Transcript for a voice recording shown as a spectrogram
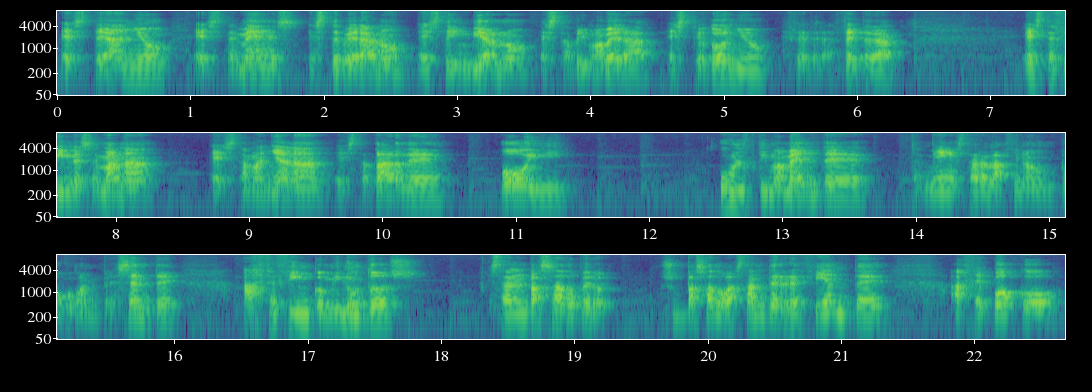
Este año, este mes, este verano, este invierno, esta primavera, este otoño, etcétera, etcétera. Este fin de semana, esta mañana, esta tarde, hoy, últimamente, también está relacionado un poco con el presente, hace cinco minutos, está en el pasado, pero es un pasado bastante reciente, hace poco,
